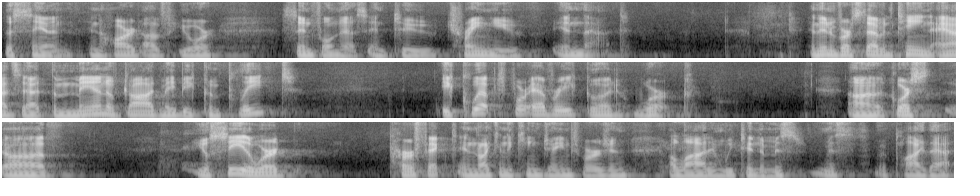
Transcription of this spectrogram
the sin, in the heart of your sinfulness, and to train you in that. And then verse 17 adds that the man of God may be complete, equipped for every good work. Uh, of course, uh, you'll see the word perfect in like in the King James version a lot, and we tend to mis- misapply that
